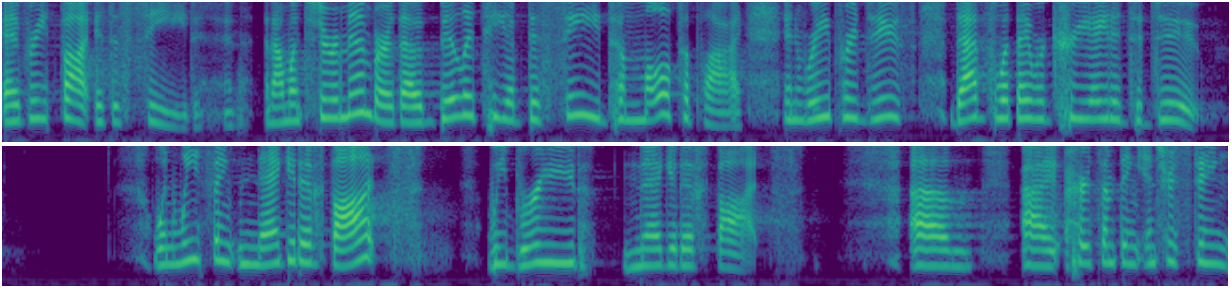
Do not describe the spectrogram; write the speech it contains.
Every thought is a seed. And I want you to remember the ability of this seed to multiply and reproduce. That's what they were created to do. When we think negative thoughts, we breed negative thoughts. Um, I heard something interesting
